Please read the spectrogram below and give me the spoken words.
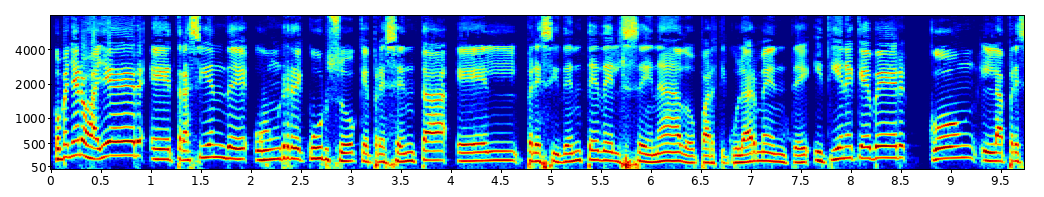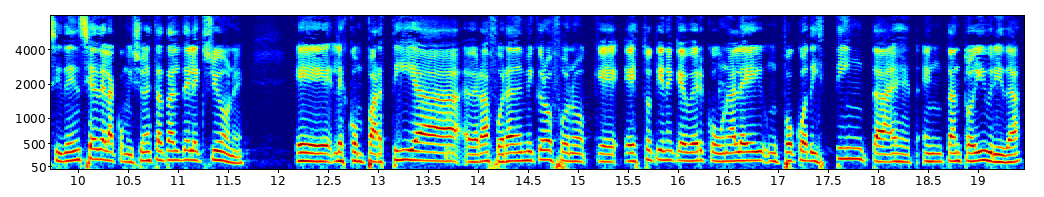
Compañeros, ayer eh, trasciende un recurso que presenta el presidente del Senado particularmente y tiene que ver con la presidencia de la Comisión Estatal de Elecciones. Eh, les compartía, ¿verdad? fuera del micrófono, que esto tiene que ver con una ley un poco distinta, en tanto híbrida,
